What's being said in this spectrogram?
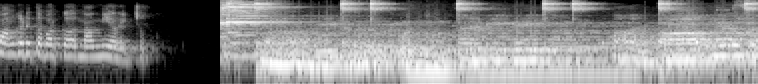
പങ്കെടുത്തവർക്ക് നന്ദി അറിയിച്ചു. News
